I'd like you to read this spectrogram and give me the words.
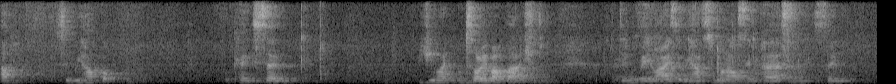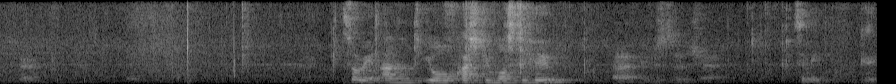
are, so we have got, okay, so would you like, I'm sorry about that, I, should, I didn't realise that we had someone else in person, so. Sorry, and your question was to who? Uh, it was to the chair. To me, okay.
